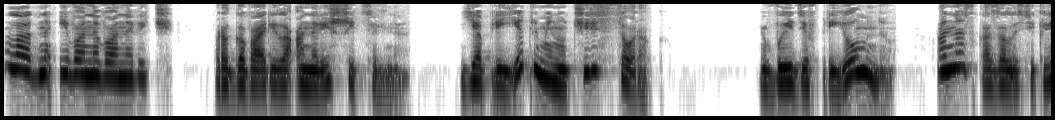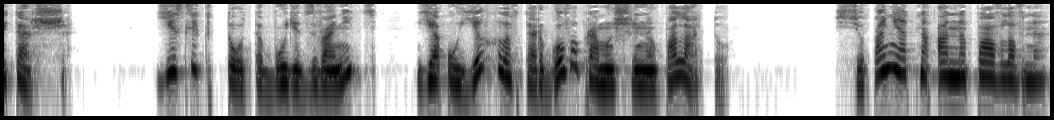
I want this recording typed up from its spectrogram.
Ладно, Иван Иванович, проговорила она решительно. Я приеду минут через сорок. Выйдя в приемную, она сказала секретарше. Если кто-то будет звонить, я уехала в торгово-промышленную палату. Все понятно, Анна Павловна,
